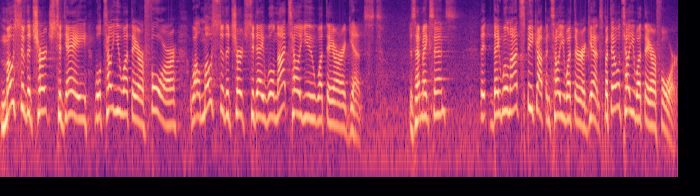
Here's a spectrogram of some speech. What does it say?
Most of the church today will tell you what they are for, while most of the church today will not tell you what they are against. Does that make sense? They, they will not speak up and tell you what they're against, but they will tell you what they are for.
